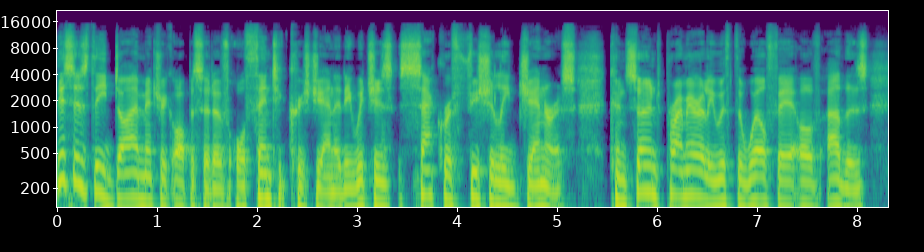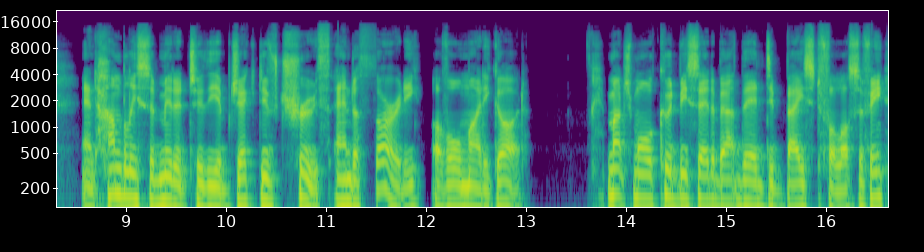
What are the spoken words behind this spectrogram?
This is the diametric opposite of authentic Christianity, which is sacrificially generous, concerned primarily with the welfare of others, and humbly submitted to the objective truth and authority of Almighty God. Much more could be said about their debased philosophy,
